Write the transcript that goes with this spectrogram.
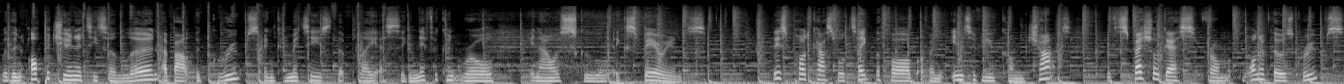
with an opportunity to learn about the groups and committees that play a significant role in our school experience. This podcast will take the form of an interview come chat with special guests from one of those groups.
